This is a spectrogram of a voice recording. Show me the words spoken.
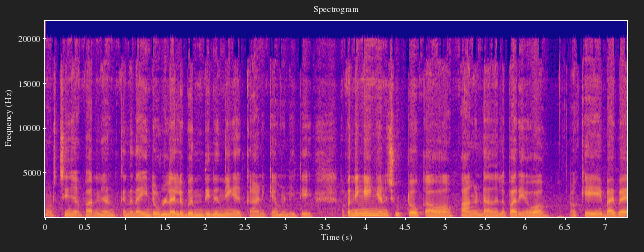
മുറിച്ച് ഞാൻ പറഞ്ഞു കണക്കുന്നത് അതിന്റെ ഉള്ളിൽ ബന്ധിന് നിങ്ങൾ കാണിക്കാൻ വേണ്ടിയിട്ട്? അപ്പോൾ നിങ്ങൾ ഇങ്ങനെ ചുട്ടോക്കാവോ? പാങ്ങുണ്ടാന്നല്ല പറയാവോ? ഓക്കെ ബൈ ബൈ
